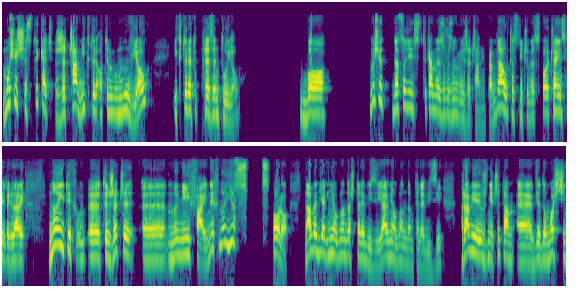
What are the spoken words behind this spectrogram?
musisz się stykać rzeczami, które o tym mówią i które to prezentują. Bo my się na co dzień stykamy z różnymi rzeczami, prawda? Uczestniczymy w społeczeństwie i tak dalej. No i tych, e, tych rzeczy e, mniej fajnych, no jest sporo. Nawet jak nie oglądasz telewizji, ja nie oglądam telewizji, prawie już nie czytam e, wiadomości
